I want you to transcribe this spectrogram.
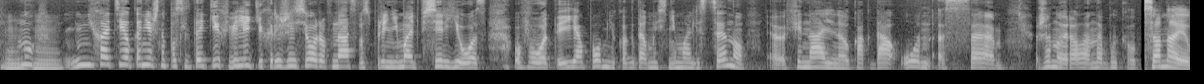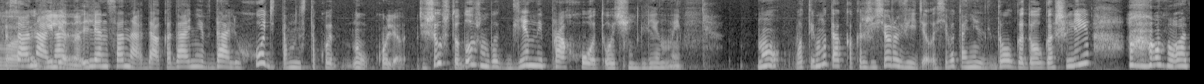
Ну, Мгм. не хотел, конечно, после таких великих режиссеров нас воспринимать всерьез. Вот. И я помню, когда мы снимали сцену э, финальную, когда он с э, женой Ролана Быкова Санаева, Сана- Елена. да, Елена Сана, да, когда они вдаль уходят, там у нас такой, ну, Коля решил, что должен быть длинный проход, очень длинный. Ну, вот ему так, как режиссеру, виделось. И вот они долго-долго шли, вот.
